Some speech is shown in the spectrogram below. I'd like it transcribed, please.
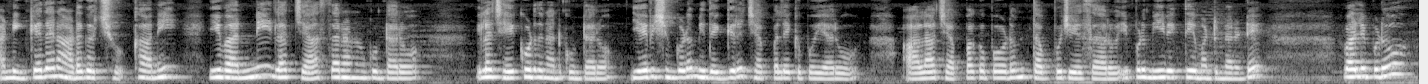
అండ్ ఇంకేదైనా అడగచ్చు. కానీ ఇవన్నీ ఇలా చేస్తారని అనుకుంటారో ఇలా చేయకూడదని అనుకుంటారో ఏ విషయం కూడా మీ దగ్గర చెప్పలేకపోయారు. అలా చెప్పకపోవడం తప్పు చేశారు. ఇప్పుడు మీ వ్యక్తి ఏమంటున్నారంటే వాళ్ళు ఇప్పుడు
